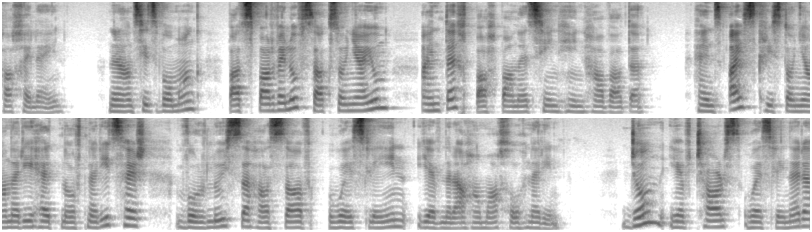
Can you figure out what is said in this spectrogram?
փախել էին։ Նրանցից ոմանք, պատսպարվելով Սաքսոնիայում, այնտեղ պահպանեցին հին հավատը։ Հենց այս քրիստոնյաների հետնորդներից էր, որ լույսը հասավ Ուեսլիին եւ նրա համախոհներին։ Ջոն եւ Չարլզ Ուեսլիները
